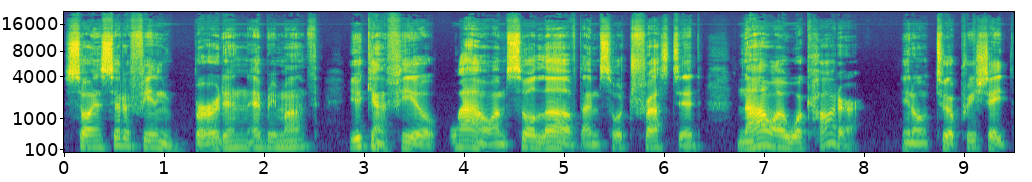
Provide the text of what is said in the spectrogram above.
So instead of feeling burdened every month, you can feel, wow, I'm so loved, I'm so trusted. Now I work harder, you know, to appreciate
